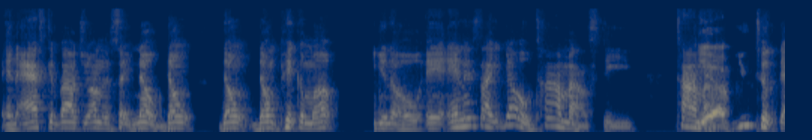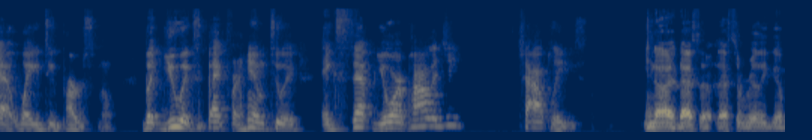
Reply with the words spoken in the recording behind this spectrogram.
and ask about you, I'm gonna say no, don't don't don't pick them up, you know. And, and it's like, yo, timeout, Steve. timeout. yeah. You took that way too personal. But you expect for him to accept your apology? Child, please. No, that's a that's a really good.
